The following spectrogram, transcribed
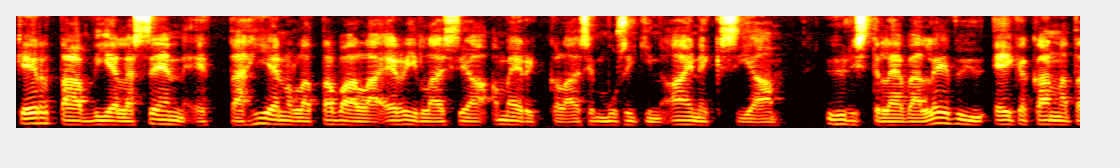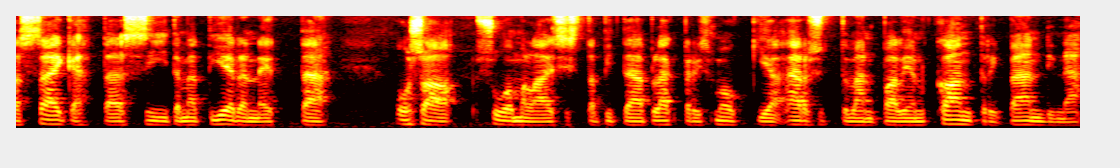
kertaa vielä sen, että hienolla tavalla erilaisia amerikkalaisen musiikin aineksia yhdistelevä levy, eikä kannata säikähtää siitä. Mä tiedän, että osa suomalaisista pitää Blackberry Smokea ärsyttävän paljon country-bändinä,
